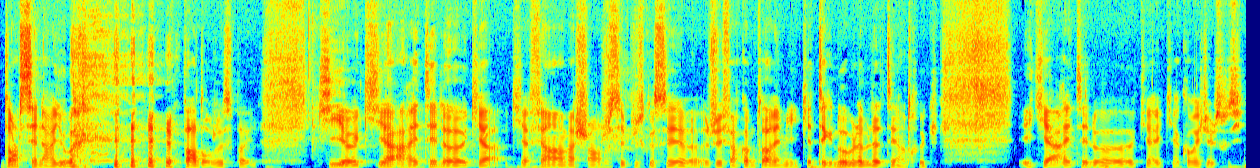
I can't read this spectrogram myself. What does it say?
dans le scénario, pardon, je spoil, qui, euh, qui a arrêté le. Qui a, qui a fait un machin, je sais plus ce que c'est, euh, je vais faire comme toi, Rémi, qui a techno blablaté un truc et qui a arrêté le. qui a, qui a corrigé le souci.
